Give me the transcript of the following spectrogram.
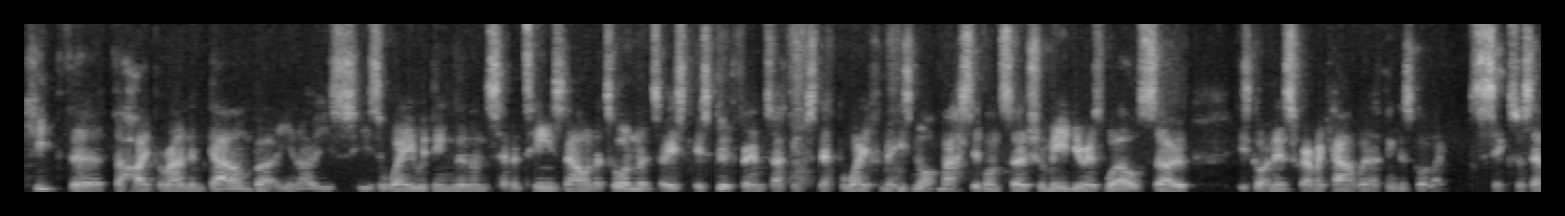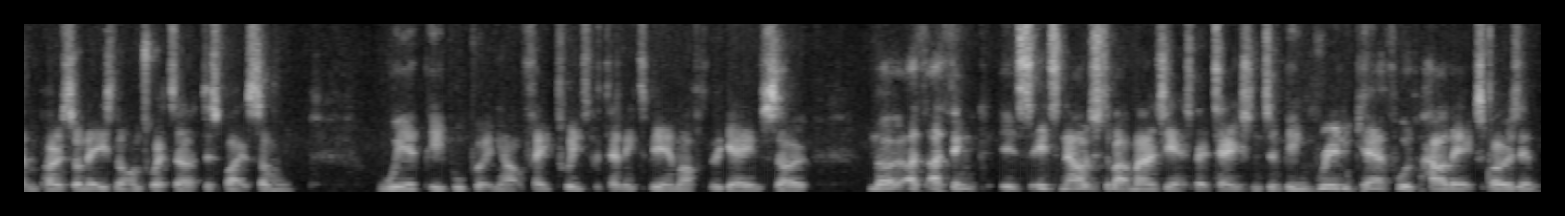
keep the the hype around him down. But you know, he's he's away with England under 17s now in a tournament, so it's good for him to I think step away from it. He's not massive on social media as well, so he's got an Instagram account where I think it's got like six or seven posts on it. He's not on Twitter, despite some weird people putting out fake tweets pretending to be him after the game. So no, I, I, think it's it's now just about managing expectations and being really careful with how they expose him.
